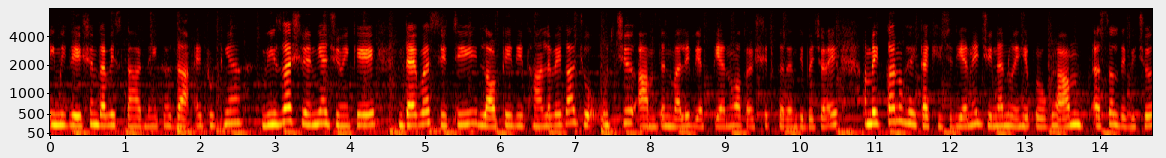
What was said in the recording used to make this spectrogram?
ਇਮੀਗ੍ਰੇਸ਼ਨ ਦਾ ਵਿਸਤਾਰ ਨਹੀਂ ਕਰਦਾ। ਇਹ ਟੁੱਟੀਆਂ ਵੀਜ਼ਾ ਸ਼੍ਰੇਣੀਆਂ ਜਿਵੇਂ ਕਿ ਡਾਈਵਰਸਿਟੀ ਲਾਟਰੀ ਦੀ ਥਾਂ ਲਵੇਗਾ, ਜੋ ਉੱਚ ਆਮਦਨ ਵਾਲੇ ਵਿਅਕਤੀਆਂ ਨੂੰ ਆਕਰਸ਼ਿਤ ਕਰਨ ਦੀ ਬਜਾਏ ਅਮਰੀਕਾ ਨੂੰ ਹੇਠਾਂ ਖਿੱਚਦੀਆਂ ਨੇ, ਜਿਨ੍ਹਾਂ ਨੂੰ ਇਹ ਪ੍ਰੋਗਰਾਮ ਅਸਲ ਦੇ ਵਿੱਚ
